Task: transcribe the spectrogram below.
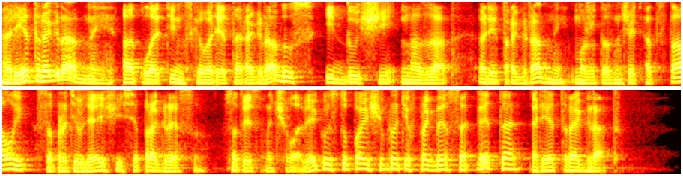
Ретроградный от латинского ретроградус – идущий назад. Ретроградный может означать отсталый, сопротивляющийся прогрессу. Соответственно, человек, выступающий против прогресса – это ретроград.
